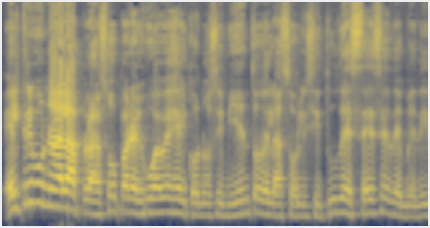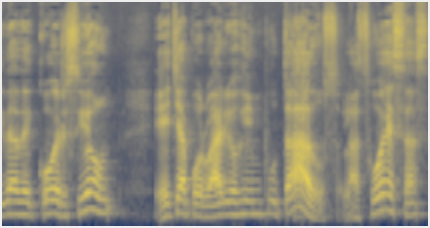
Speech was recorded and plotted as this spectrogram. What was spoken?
El tribunal aplazó para el jueves el conocimiento de la solicitud de cese de medida de coerción hecha por varios imputados. Las juezas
